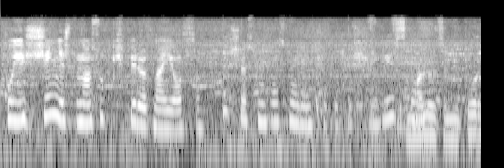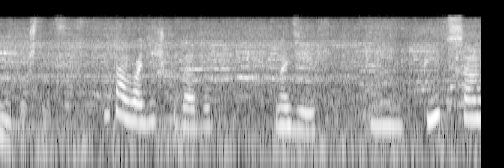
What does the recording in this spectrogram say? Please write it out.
Такое ощущение, что на сутки вперед наелся. Сейчас мы посмотрим, что тут еще В есть. самолете не кормят, так что Ну, там водичку дадут. Надеюсь. Пицца.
